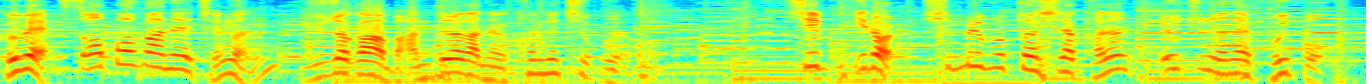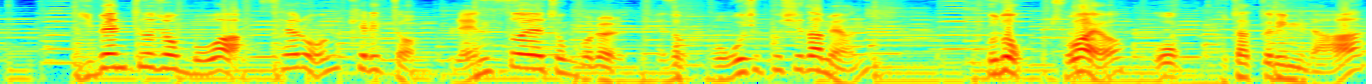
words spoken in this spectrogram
그 외 서버 간의 쟁은 유저가 만들어가는 컨텐츠고요. 11월 10일부터 시작하는 1주년의 V4 이벤트 정보와 새로운 캐릭터 랜서의 정보를 계속 보고 싶으시다면 구독, 좋아요 꼭 부탁드립니다.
